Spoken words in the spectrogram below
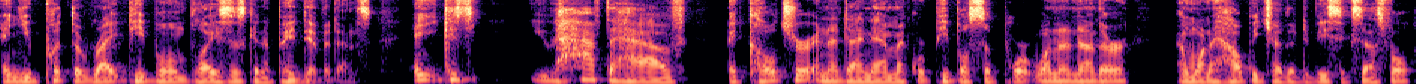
and you put the right people in place, it's going to pay dividends. And because you have to have a culture and a dynamic where people support one another and want to help each other to be successful.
